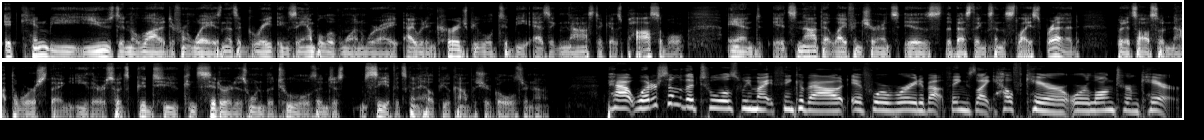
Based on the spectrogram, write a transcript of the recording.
it can be used in a lot of different ways. And that's a great example of one where I, I would encourage people to be as agnostic as possible. And it's not that life insurance is the best thing since sliced bread, but it's also not the worst thing either. So it's good to consider it as one of the tools and just see if it's going to help you accomplish your goals or not. Pat, what are some of the tools we might think about if we're worried about things like healthcare or long term care?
